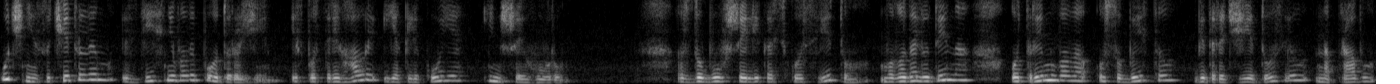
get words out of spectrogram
учні з учителем здійснювали подорожі і спостерігали, як лікує інший гуру. Здобувши лікарську освіту, молода людина отримувала особисто від раджі дозвіл на право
